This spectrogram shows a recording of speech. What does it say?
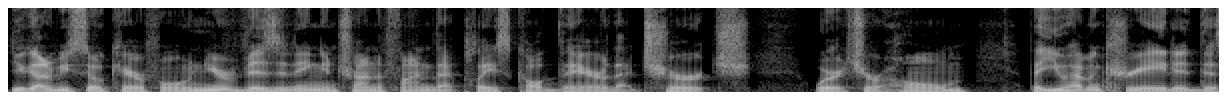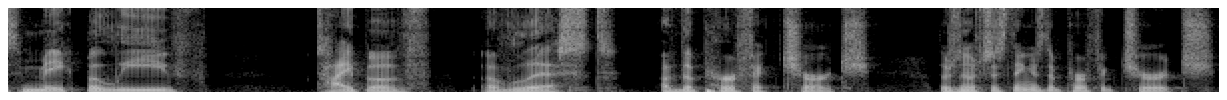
you got to be so careful when you're visiting and trying to find that place called there, that church where it's your home, that you haven't created this make believe type of of list of the perfect church. There's no such thing as the perfect church.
